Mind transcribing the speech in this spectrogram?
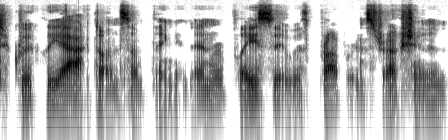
to quickly act on something and, and replace it with proper instruction. And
